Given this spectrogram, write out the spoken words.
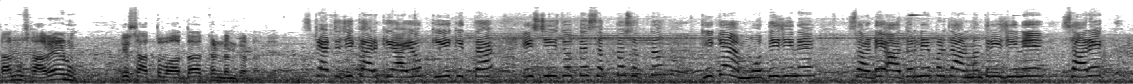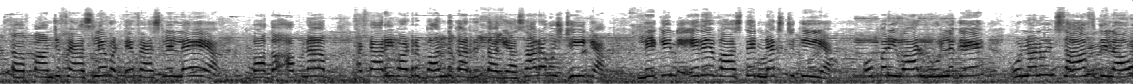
ਸਾਨੂੰ ਸਾਰਿਆਂ ਨੂੰ ਇਹ ਸੱਤਵਾਦ ਦਾ ਖੰਡਨ ਕਰਨਾ ਚਾਹੀਦਾ। ਸਟ੍ਰੈਟਜੀ ਕਰਕੇ ਆਇਓ ਕੀ ਕੀਤਾ? ਇਸ ਚੀਜ਼ ਦੇ ਉੱਤੇ ਸਖਤ ਤੋਂ ਸਖਤ, ਠੀਕ ਹੈ, ਮੋਦੀ ਜੀ ਨੇ ਸਾਡੇ ਆਦਰਨੀय ਪ੍ਰਧਾਨ ਮੰਤਰੀ ਜੀ ਨੇ ਸਾਰੇ ਪੰਜ ਫੈਸਲੇ, ਵੱਡੇ ਫੈਸਲੇ ਲਏ ਆ। ਬਾਗਾ, ਆਪਣਾ ਅਟਾਰੀ ਬਾਰਡਰ ਬੰਦ ਕਰ ਦਿੱਤਾ ਗਿਆ, ਸਾਰਾ ਕੁਝ ਠੀਕ ਹੈ ਲੇਕਿਨ ਇਹਦੇ ਵਾਸਤੇ ਨੈਕਸਟ ਕੀ ਹੈ ਉਹ ਪਰਿਵਾਰ ਰੁੱਲ ਗਏ, ਉਹਨਾਂ ਨੂੰ ਇਨਸਾਫ ਦਿਲਾਓ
